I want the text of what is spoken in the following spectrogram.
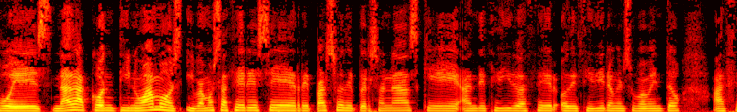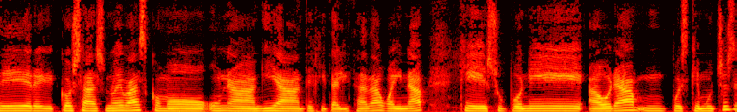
Pues nada, continuamos y vamos a hacer ese repaso de personas que han decidido hacer o decidieron en su momento hacer eh, cosas nuevas como una guía digitalizada, YNAB, que supone ahora mm, pues que muchos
